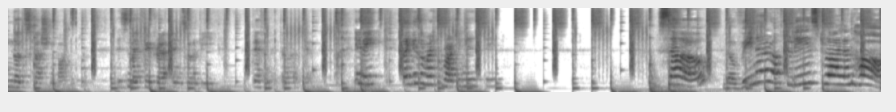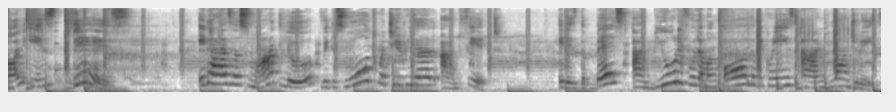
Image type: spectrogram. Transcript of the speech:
No discussion about it. This is my favorite, and it's gonna be definite 10 out of 10. Anyway, thank you so much for watching and see. So, the winner of today's try on haul is this. It has a smart look with smooth material and fit. It is the best and beautiful among all the bikinis and lingeries.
